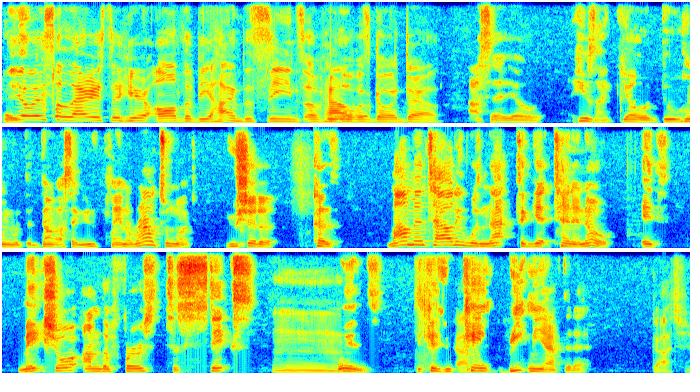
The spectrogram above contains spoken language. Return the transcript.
'Cause Yo, it's hilarious to hear all the behind the scenes of how it was going down. I said, "Yo," he was like, "Yo, dude, homie with the dunk." I said, "You playing around too much. You should have." Because my mentality was not to get ten and zero. It's make sure I'm the first to six Mm. wins because you can't beat me after that. Gotcha.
